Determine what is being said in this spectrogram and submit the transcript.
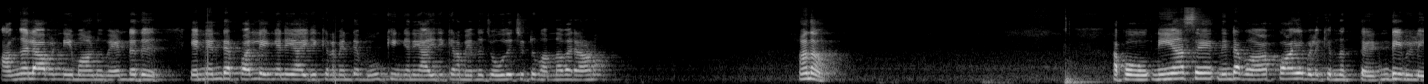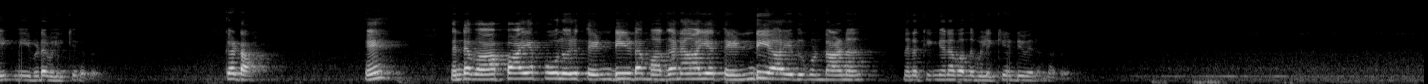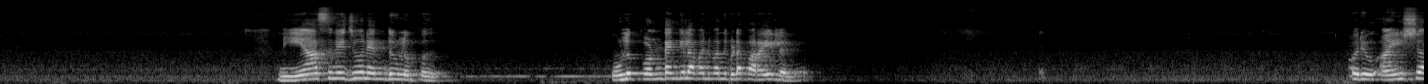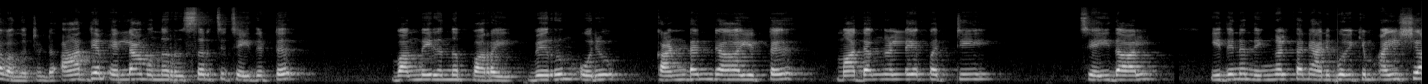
അങ്ങലാവണ്യമാണ് വേണ്ടത് എന്നെ പല്ല് എങ്ങനെയായിരിക്കണം എന്റെ മൂക്ക് ഇങ്ങനെ ആയിരിക്കണം എന്ന് ചോദിച്ചിട്ട് വന്നവരാണോ? ആണോ? അപ്പോ നിയാസെ നിന്റെ വാപ്പായെ വിളിക്കുന്ന തെണ്ടി വിളി നീ ഇവിടെ വിളിക്കരുത്. കേട്ടോ? ഏ? നിന്റെ വാപ്പായെ പോലെ ഒരു തെണ്ടിയുടെ മകനായ തെണ്ടി ആയതുകൊണ്ടാണ് നിനക്ക് ഇങ്ങനെ വന്ന് വിളിക്കേണ്ടി വരുന്നത്. നിയാസിന് ജൂൻ എന്ത് ഉളുപ്പ്? ഉളുപ്പുണ്ടെങ്കിൽ അവൻ വന്ന് ഇവിടെ പറയില്ലല്ലോ. ഒരു ഐഷ വന്നിട്ടുണ്ട്. ആദ്യം എല്ലാം ഒന്ന് റിസർച്ച് ചെയ്തിട്ട് വന്നിരുന്ന് പറയും. വെറും ഒരു കണ്ടന്റായിട്ട് മതങ്ങളെ പറ്റി ചെയ്താൽ ഇതിനെ നിങ്ങൾ തന്നെ അനുഭവിക്കും. ഐഷ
